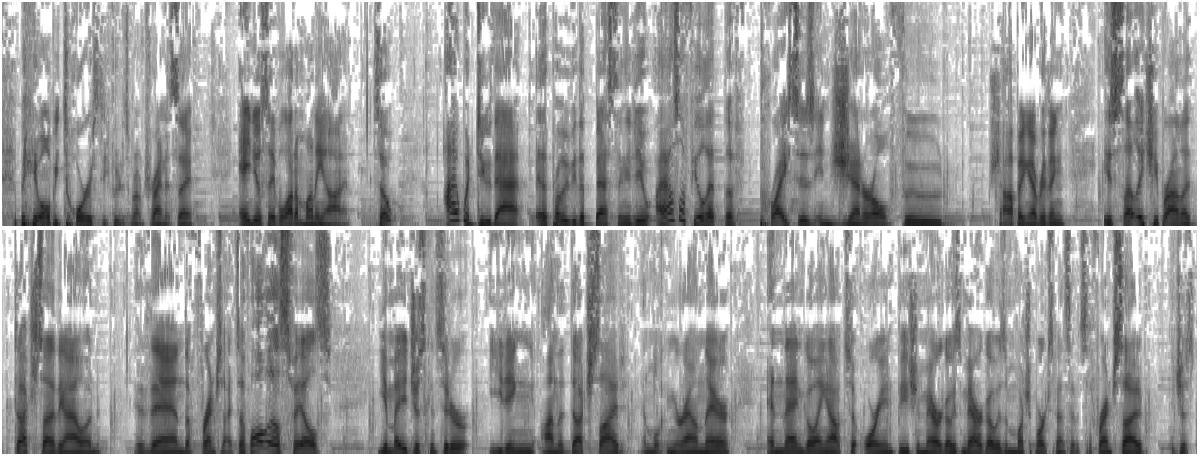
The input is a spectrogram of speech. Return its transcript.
But it won't be touristy food is what I'm trying to say. And you'll save a lot of money on it. So I would do that. That'd probably be the best thing to do. I also feel that the prices in general, food, shopping, everything, is slightly cheaper on the Dutch side of the island than the French side. So if all else fails, you may just consider eating on the Dutch side and looking around there and then going out to Orient Beach and Marigot. Because Marigot is much more expensive. It's the French side. It just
